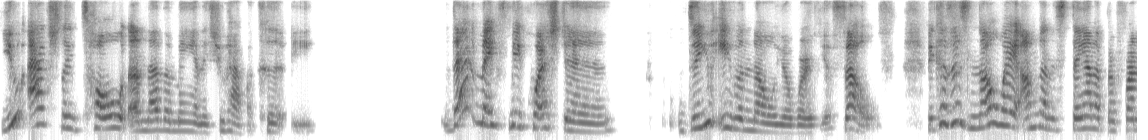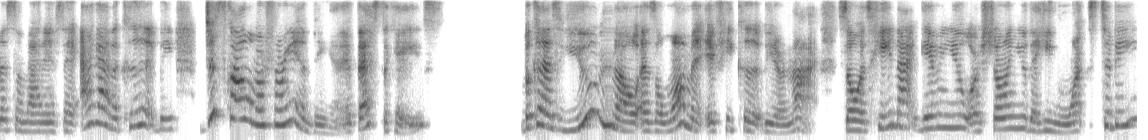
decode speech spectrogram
you actually told another man that you have a could be. That makes me question do you even know your worth yourself? Because there's no way I'm going to stand up in front of somebody and say, I got a could be. Just call him a friend then, if that's the case. Because you know as a woman if he could be or not. So is he not giving you or showing you that he wants to be?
